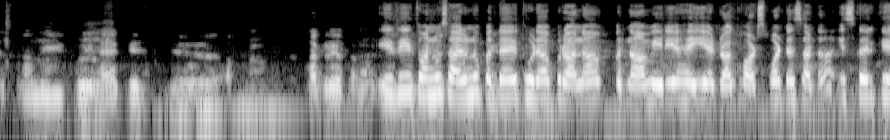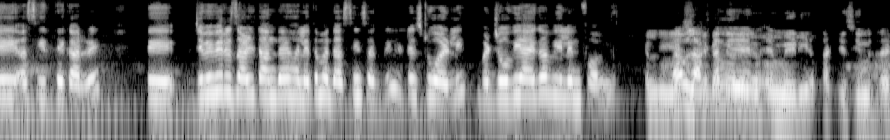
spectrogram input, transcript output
ਇਸ ਤਰ੍ਹਾਂ ਦੀ ਕੋਈ ਹੈ ਕਿ ਆਪਣਾ ਲੱਗ ਰਿਹਾ ਤੁਹਾਨੂੰ? ਇਹਦੀ ਤੁਹਾਨੂੰ ਸਾਰਿਆਂ ਨੂੰ ਪਤਾ ਹੈ ਥੋੜਾ ਪੁਰਾਣਾ ਬਦਨਾਮ ਏਰੀਆ ਹੈ ਇਹ ਡਰੱਗ ਹੌਟਸਪੌਟ ਹੈ ਸਾਡਾ। ਇਸ ਕਰਕੇ ਅਸੀਂ ਇੱਥੇ ਕਰ ਰਹੇ। ਤੇ ਜਿਵੇਂ ਵੀ ਰਿਜ਼ਲਟ ਆਂਦਾ ਹੈ ਹਲੇ ਤਾਂ ਮੈਂ ਦੱਸ ਨਹੀਂ ਸਕਦੀ it is too early but ਜੋ ਵੀ ਆਏਗਾ ਵੀਲ ਇਨਫੋਰਮ ਯੂ ਕੱਲੀ ਮੈਮ ਲੱਗਦਾ ਨਹੀਂ ਇਹ ਇਹ ਮੀਡੀਆ ਤੱਕ ਹੀ ਸੀਮਿਤ ਰਹੇ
